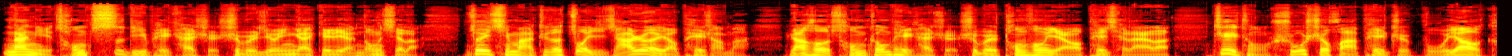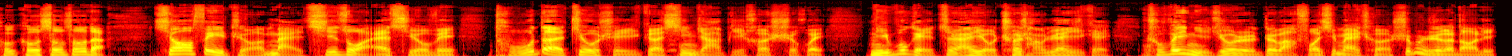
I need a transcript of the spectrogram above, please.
那你从次低配开始，是不是就应该给点东西了？最起码这个座椅加热要配上嘛。然后从中配开始，是不是通风也要配起来了？这种舒适化配置不要抠抠搜搜的。消费者买七座 SUV。图的就是一个性价比和实惠，你不给，自然有车厂愿意给，除非你就是对吧？佛系卖车，是不是这个道理？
